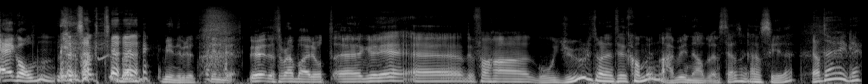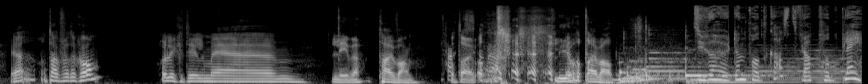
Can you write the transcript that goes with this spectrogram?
E. Golden ville sagt, men minibryn. Du, dette ble bare rot. Uh, Guri, uh, du får ha god jul når den tid kommer. Nå er vi inne i adventstida, så kan jeg si det. Ja, det er hyggelig. Ja, og takk for at du kom. Og lykke til med Livet. Taiwan. Takk og Taiwan. Livet og Taiwan. Du har hørt en podkast fra Podplay.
